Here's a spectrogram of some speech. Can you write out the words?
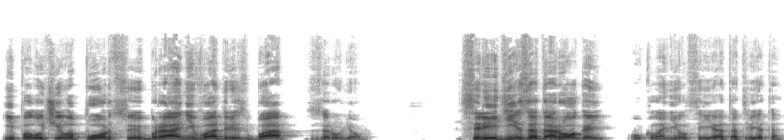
и получила порцию брани в адрес баб за рулем. «Следи за дорогой», — уклонился я от ответа.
